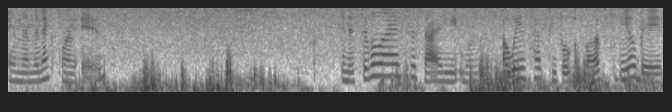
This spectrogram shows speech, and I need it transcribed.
And then the next one is In a civilized society, one must always have people above to be obeyed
